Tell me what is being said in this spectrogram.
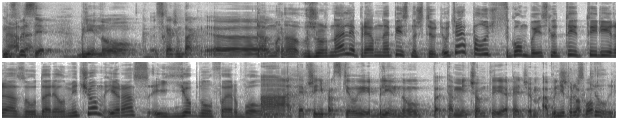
Ну, в смысле, блин, ну, скажем так, э, Там э, в журнале прям написано, что у тебя получится комбо, если ты три раза ударил мечом и раз ёбнул фаерболом. А, ты вообще не про скиллы. Блин, ну, там мечом ты, опять же, обычных мобов, скиллы.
